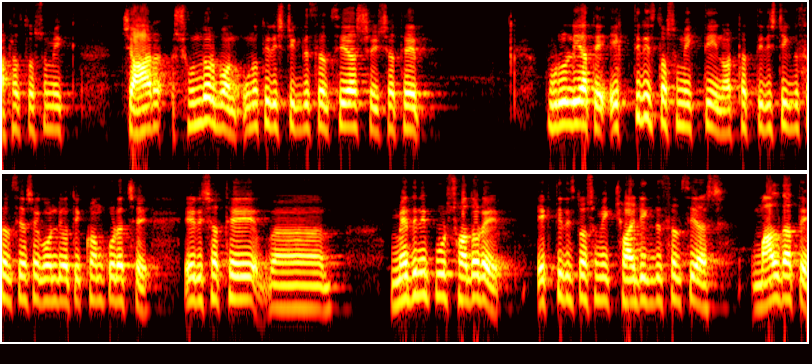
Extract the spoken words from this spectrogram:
আঠাশ দশমিক চার, সুন্দরবন উনত্রিশ ডিগ্রি সেলসিয়াস সেই সাথে পুরুলিয়াতে একত্রিশ দশমিক তিন, অর্থাৎ তিরিশ ডিগ্রি সেলসিয়াসে গণ্ডি অতিক্রম করেছে। এর সাথে মেদিনীপুর সদরে একত্রিশ দশমিক ছয় ডিগ্রি সেলসিয়াস, মালদাতে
